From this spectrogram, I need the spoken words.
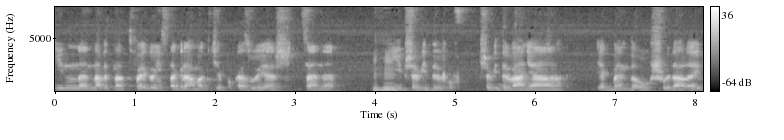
inne, nawet na Twojego Instagrama, gdzie pokazujesz ceny mhm. i przewidywania, jak będą szły dalej.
